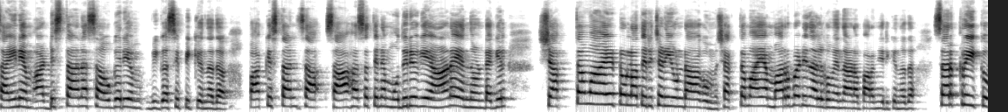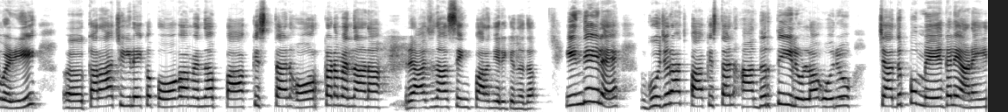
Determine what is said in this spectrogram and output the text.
സൈന്യം അടിസ്ഥാന സൗകര്യം വികസിപ്പിക്കുന്നത്. പാകിസ്ഥാൻ സാഹസത്തിന് മുതിരുകയാണ് എന്നുണ്ടെങ്കിൽ ശക്തമായിട്ടുള്ള തിരിച്ചടി ഉണ്ടാകും. ശക്തമായ മറുപടി നൽകുമെന്നാണ് പറഞ്ഞിരിക്കുന്നത്. സർ ക്രീക്ക് വഴി കറാച്ചിയിലേക്ക് പോകാമെന്ന് പാകിസ്ഥാൻ ഓർക്കണമെന്നാണ് രാജ്നാഥ് സിംഗ് പറഞ്ഞിരിക്കുന്നത്. ഇന്ത്യയിലെ ഗുജറാത്ത് പാകിസ്ഥാൻ അതിർത്തിയിലുള്ള ഒരു ചതുപ്പ് മേഖലയാണ് ഈ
